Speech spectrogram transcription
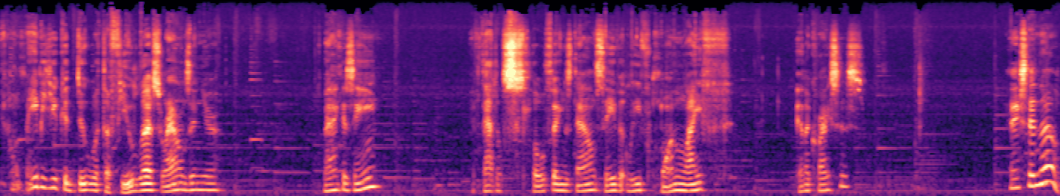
You know, maybe you could do with a few less rounds in your magazine. If that'll slow things down, save at least one life in a crisis. And they said no.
